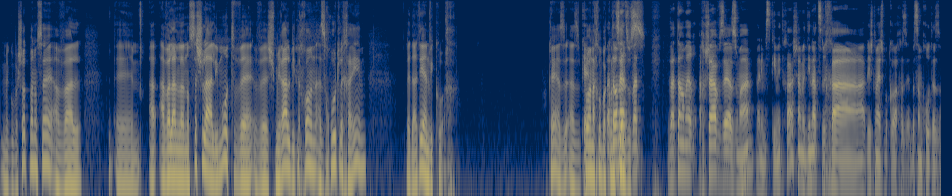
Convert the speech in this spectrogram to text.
מגובשות בנושא, אבל, אבל על הנושא של האלימות ו, ושמירה על ביטחון, הזכות לחיים, לדעתי אין ויכוח. אוקיי? אז, אז כן. פה אנחנו בקונצנזוס. ואתה אומר, ואתה אומר, עכשיו זה הזמן, ואני מסכים איתך, שהמדינה צריכה להשתמש בכוח הזה, בסמכות הזו.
